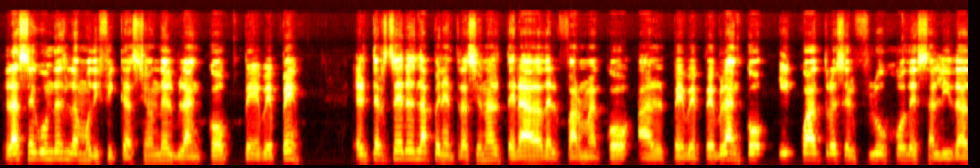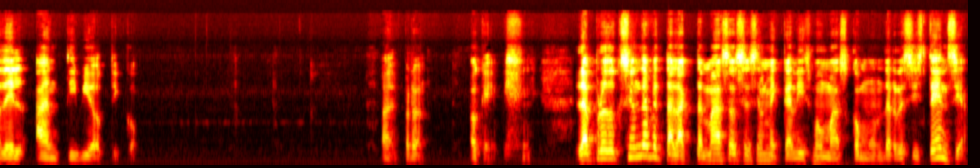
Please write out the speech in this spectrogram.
La segunda es la modificación del blanco PBP. El tercero es la penetración alterada del fármaco al PBP blanco. Y cuatro es el flujo de salida del antibiótico. Ay, perdón. Ok. La producción de betalactamasas es el mecanismo más común de resistencia.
